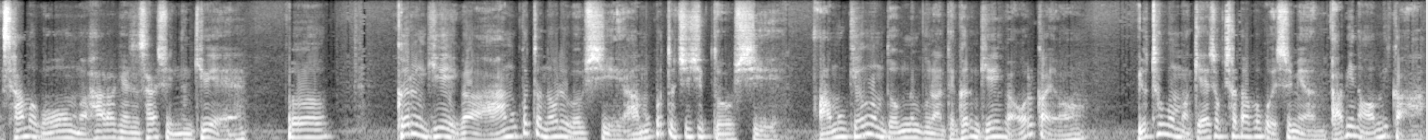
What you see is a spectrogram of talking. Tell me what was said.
3억 5억 뭐 하락해서 살 수 있는 기회 어, 그런 기회가 아무것도 노력 없이 아무것도 지식도 없이 아무 경험도 없는 분한테 그런 기회가 올까요? 유튜브만 계속 쳐다보고 있으면 답이 나옵니까?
